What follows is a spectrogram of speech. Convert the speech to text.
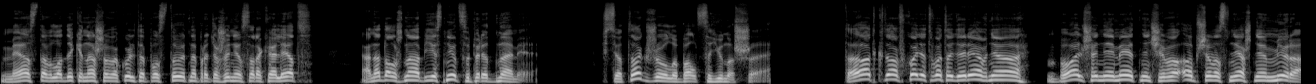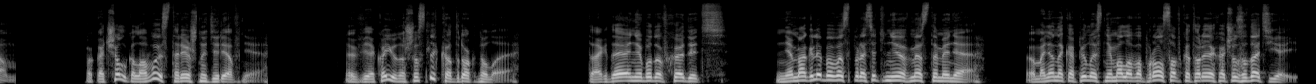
Место владыки нашего культа пустует на протяжении сорока лет. Она должна объясниться перед нами». Всё так же улыбался юноша. «Тот, кто входит в эту деревню, больше не имеет ничего общего с внешним миром», покачал головой старейшина деревни. Века юноши слегка дрогнула. «Тогда я не буду входить. Не могли бы вы спросить у неё вместо меня? У меня накопилось немало вопросов, которые я хочу задать ей.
